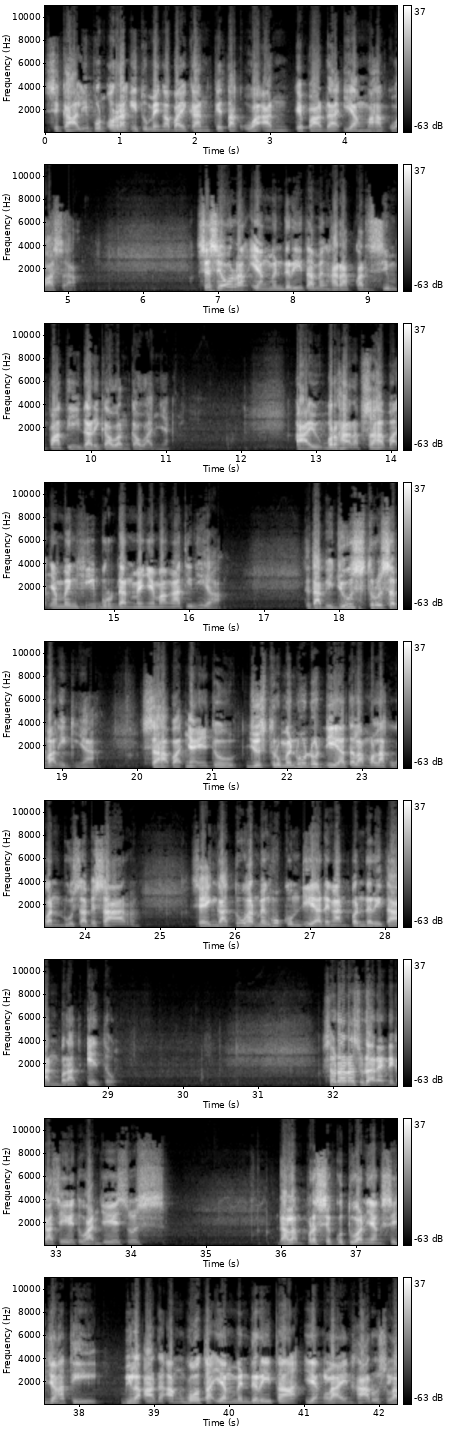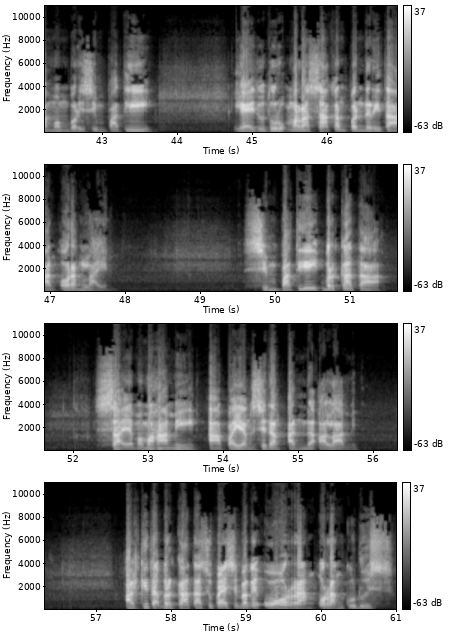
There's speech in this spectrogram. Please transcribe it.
sekalipun orang itu mengabaikan ketakwaan kepada Yang Maha Kuasa. Seseorang yang menderita mengharapkan simpati dari kawan-kawannya. Ayub berharap sahabatnya menghibur dan menyemangati dia. Tetapi justru sebaliknya, sahabatnya itu justru menuduh dia telah melakukan dosa besar, sehingga Tuhan menghukum dia dengan penderitaan berat itu. Saudara-saudara yang dikasihi Tuhan Yesus, Dalam persekutuan yang sejati, bila ada anggota yang menderita, yang lain haruslah memberi simpati, yaitu turut merasakan penderitaan orang lain. Simpati berkata, "Saya memahami apa yang sedang Anda alami." Alkitab berkata, supaya sebagai orang-orang kudus,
